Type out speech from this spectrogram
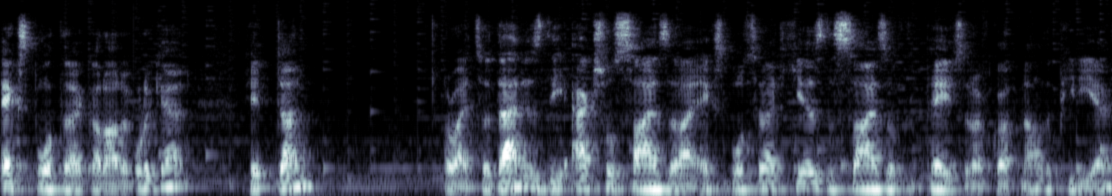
export that I got out of AutoCAD. Hit done all right, so that is the actual size that I exported at. Here's the size of the page that I've got now, the PDF.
